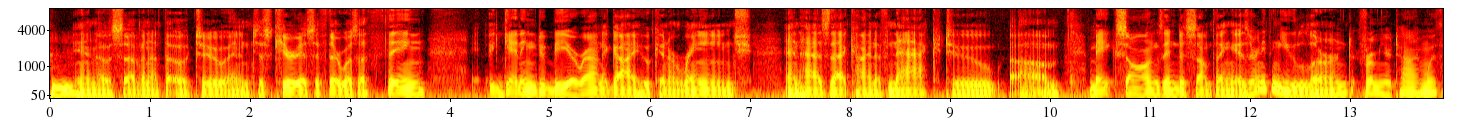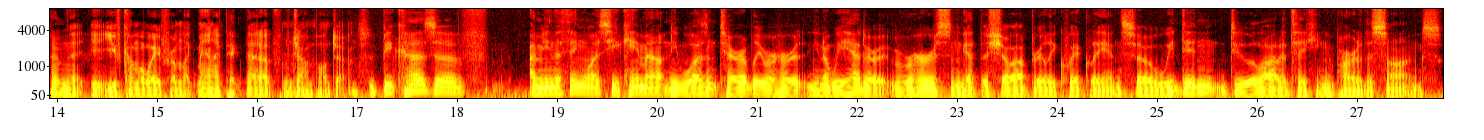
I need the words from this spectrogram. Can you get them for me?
in 07 at the O2, and just curious if there was a thing getting to be around a guy who can arrange and has that kind of knack to um, make songs into something. Is there anything you learned from your time with him that you've come away from like, man, I picked that up from John Paul Jones? because of I mean the thing was he came out and he wasn't terribly rehearsed you know we had to rehearse and get the show up really quickly and so we didn't do a lot of taking apart of the songs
